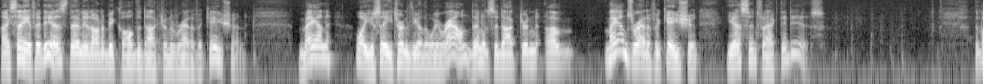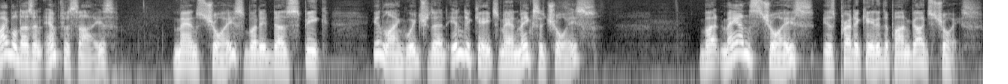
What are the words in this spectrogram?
I say if it is, then it ought to be called the doctrine of ratification. Man, well, you say you turn it the other way around, then it's the doctrine of man's ratification. Yes, in fact, it is. The Bible doesn't emphasize man's choice, but it does speak in language that indicates man makes a choice. But man's choice is predicated upon God's choice.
